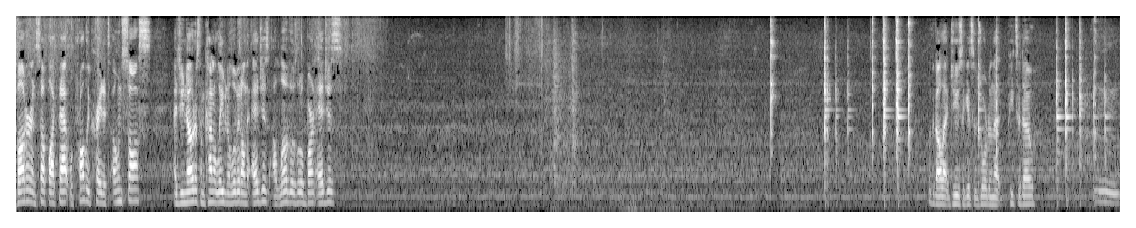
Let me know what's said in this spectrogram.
butter, and stuff like that would probably create its own sauce. As you notice, I'm kind of leaving a little bit on the edges. I love those little burnt edges. Look at all that juice that gets absorbed in that pizza dough. Mm.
